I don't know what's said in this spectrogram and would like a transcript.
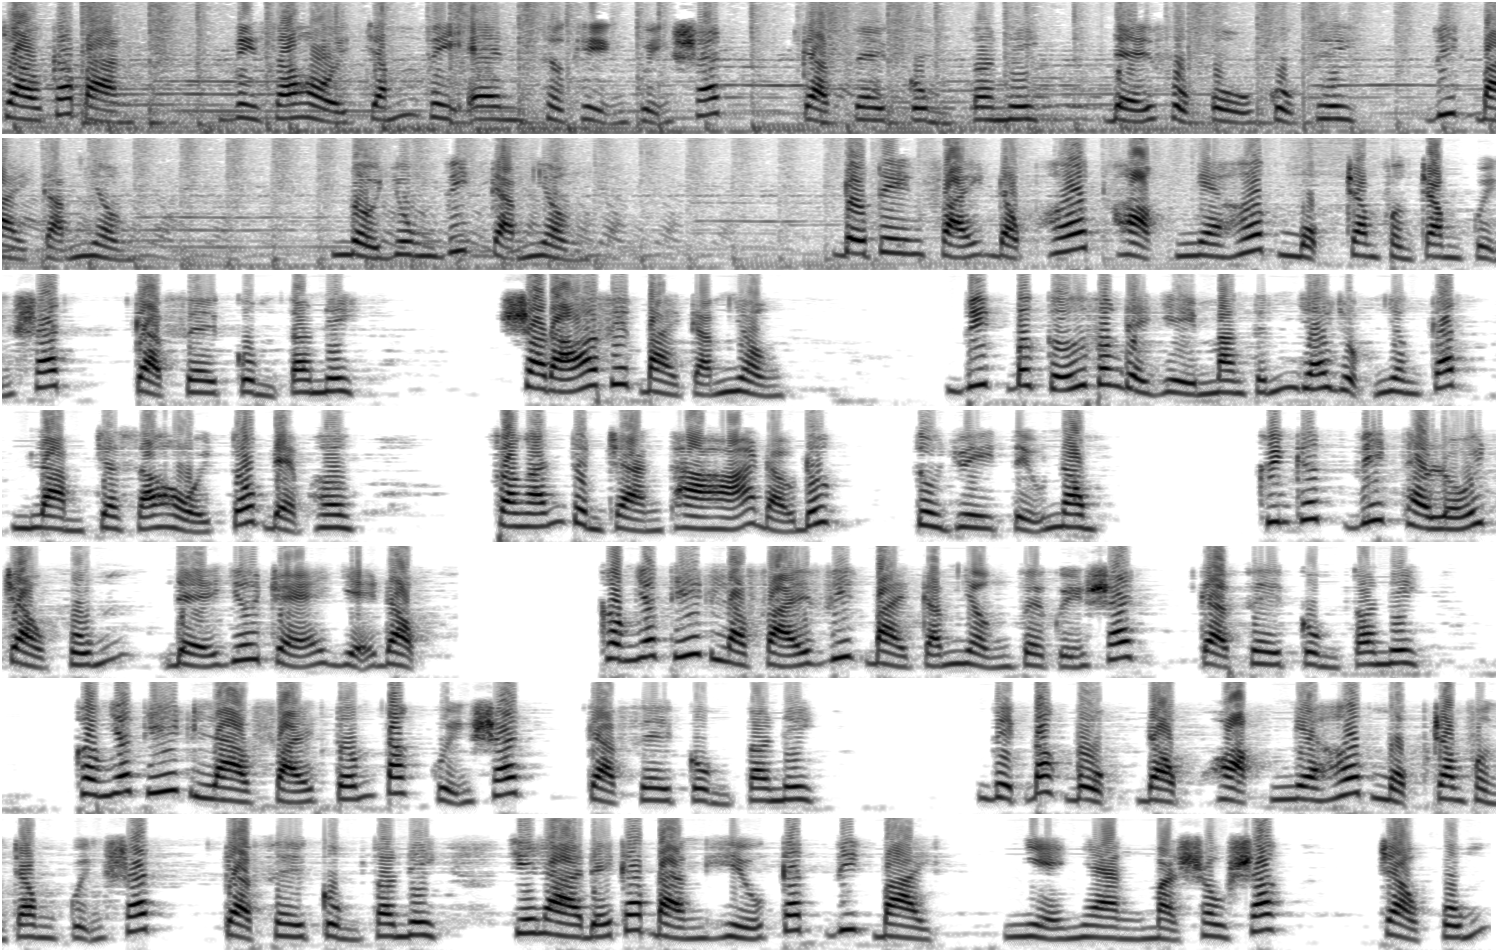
Chào các bạn, vì xã hội.vn thực hiện quyển sách Cà phê cùng Tony để phục vụ cuộc thi viết bài cảm nhận. Nội dung viết cảm nhận Đầu tiên phải đọc hết hoặc nghe hết 100% quyển sách Cà phê cùng Tony. Sau đó viết bài cảm nhận. Viết bất cứ vấn đề gì mang tính giáo dục nhân cách làm cho xã hội tốt đẹp hơn, phản ánh tình trạng tha hóa đạo đức, tư duy tiểu nông. Khuyến khích viết theo lối trào phúng để giới trẻ dễ đọc. Không nhất thiết là phải viết bài cảm nhận về quyển sách Cà phê cùng Tony. Không nhất thiết là phải tóm tắt quyển sách Cà phê cùng Tony. Việc bắt buộc đọc hoặc nghe hết 100% quyển sách Cà phê cùng Tony chỉ là để các bạn hiểu cách viết bài nhẹ nhàng mà sâu sắc, trào phúng,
